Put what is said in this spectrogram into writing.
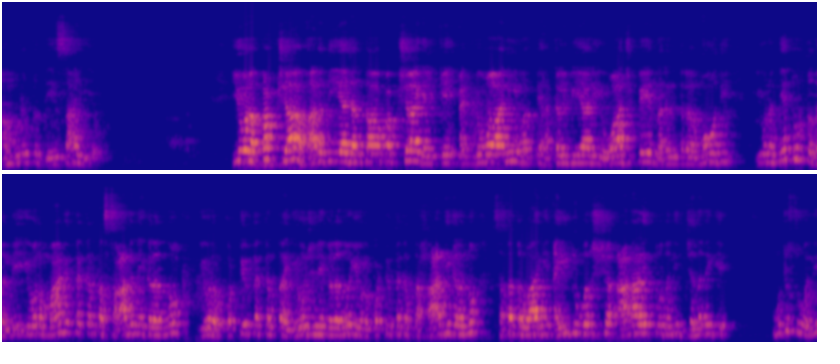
ಅಮೃತ ದೇಸಾಯಿ ಇವರ. ಪಕ್ಷ ಭಾರತೀಯ ಜನತಾ ಪಕ್ಷ, ಎಲ್ ಕೆ ಅಡ್ವಾನಿ ಮತ್ತೆ ಅಟಲ್ ಬಿಹಾರಿ ವಾಜಪೇಯಿ, ನರೇಂದ್ರ ಮೋದಿ ಇವರ ನೇತೃತ್ವದಲ್ಲಿ ಇವರು ಮಾಡಿರ್ತಕ್ಕಂಥ ಸಾಧನೆಗಳನ್ನು ಇವರು ಕೊಟ್ಟಿರ್ತಕ್ಕಂಥ ಯೋಜನೆಗಳನ್ನು, ಇವರು ಕೊಟ್ಟಿರ್ತಕ್ಕಂಥ ಹಾದಿಗಳನ್ನು ಸತತವಾಗಿ ಐದು ವರ್ಷ ಆಡಳಿತದಲ್ಲಿ ಜನರಿಗೆ ಮುಟ್ಟಿಸುವಲ್ಲಿ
